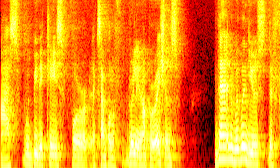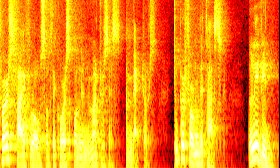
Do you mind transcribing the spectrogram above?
as would be the case for example of drilling operations, then we will use the first five rows of the corresponding matrices and vectors to perform the task, leaving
